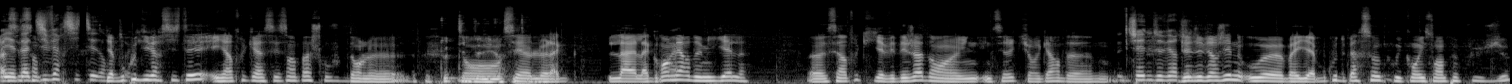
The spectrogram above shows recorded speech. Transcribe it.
Il y a de la sympa. diversité dans Il y a beaucoup de diversité et il y a un truc qui est assez sympa, je trouve, dans le Tout type de dans diversité. c'est le- la la, la grand-mère de Miguel. Euh, c'est un truc qu'il y avait déjà dans une, une série que tu regardes. euh. Jane de Virgin. Jane de Virgin où euh, bah, il y a beaucoup de personnes qui quand ils sont un peu plus vieux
